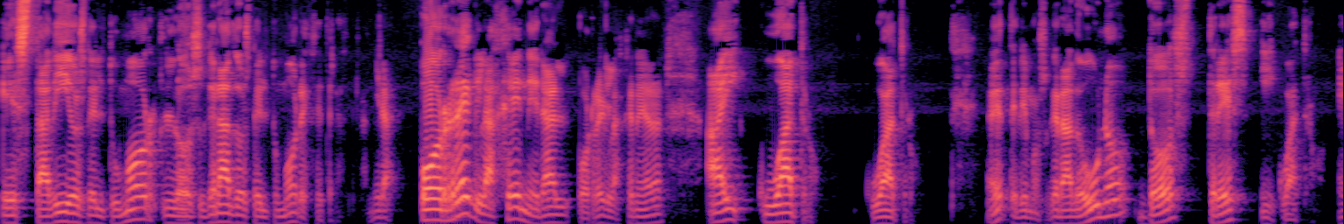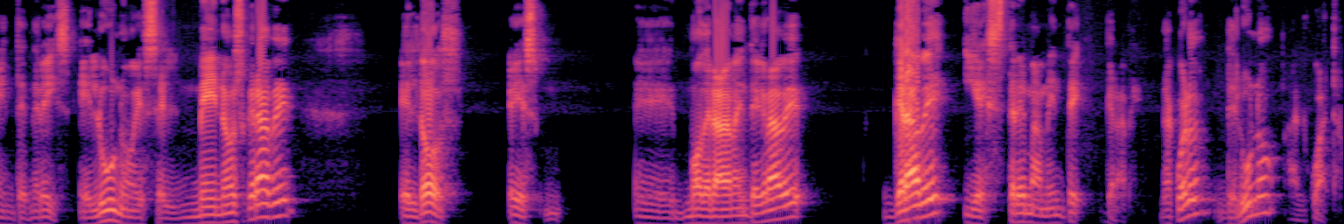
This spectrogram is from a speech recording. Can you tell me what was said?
estadios del tumor, los grados del tumor, etcétera, etcétera? Mirad, por regla general, por regla general, hay cuatro, cuatro. ¿Eh? Tenemos grado 1, 2, 3 y 4. Entenderéis, el 1 es el menos grave, el 2 es eh, moderadamente grave, grave y extremadamente grave. ¿De acuerdo? Del 1 al 4.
